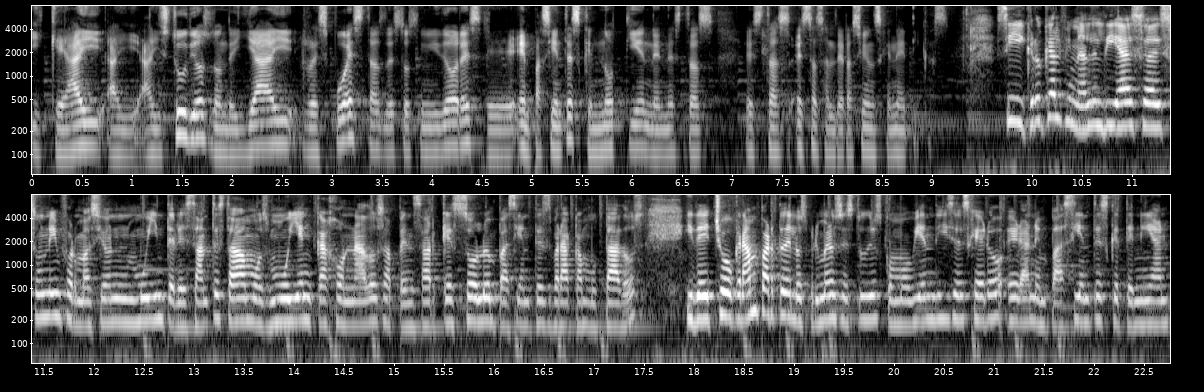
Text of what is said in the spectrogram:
y que hay, hay, hay, estudios donde ya hay respuestas de estos inhibidores eh, en pacientes que no tienen estas, estas, estas alteraciones genéticas. Sí, creo que al final del día esa es una información muy interesante. Estábamos muy encajonados a pensar que solo en pacientes BRCA mutados y de hecho gran parte de los primeros estudios, como bien dices, Jero, eran en pacientes que tenían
